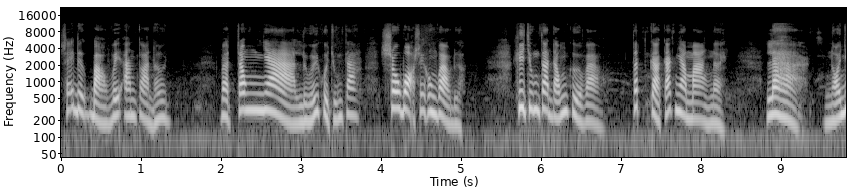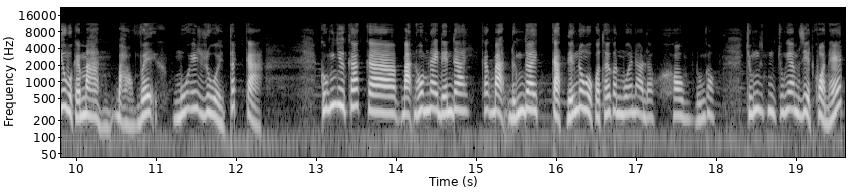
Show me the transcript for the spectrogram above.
sẽ được bảo vệ an toàn hơn. Và trong nhà lưới của chúng ta, sâu bọ sẽ không vào được. Khi chúng ta đóng cửa vào, tất cả các nhà màng này là nó như một cái màn bảo vệ mũi ruồi tất cả. Cũng như các à, bạn hôm nay đến đây, các bạn đứng đây, cả tiếng đồng hồ có thấy con muỗi nào đâu? Không, đúng không? Chúng chúng em diệt khuẩn hết.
